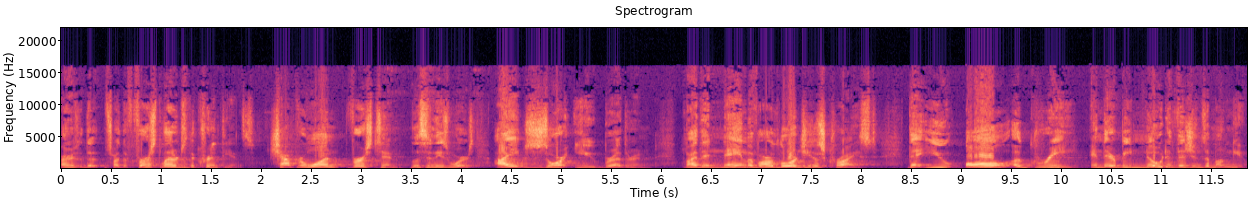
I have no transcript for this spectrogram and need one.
or the, sorry, the first letter to the Corinthians, chapter 1, verse 10. Listen to these words I exhort you, brethren, by the name of our Lord Jesus Christ, that you all agree and there be no divisions among you,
